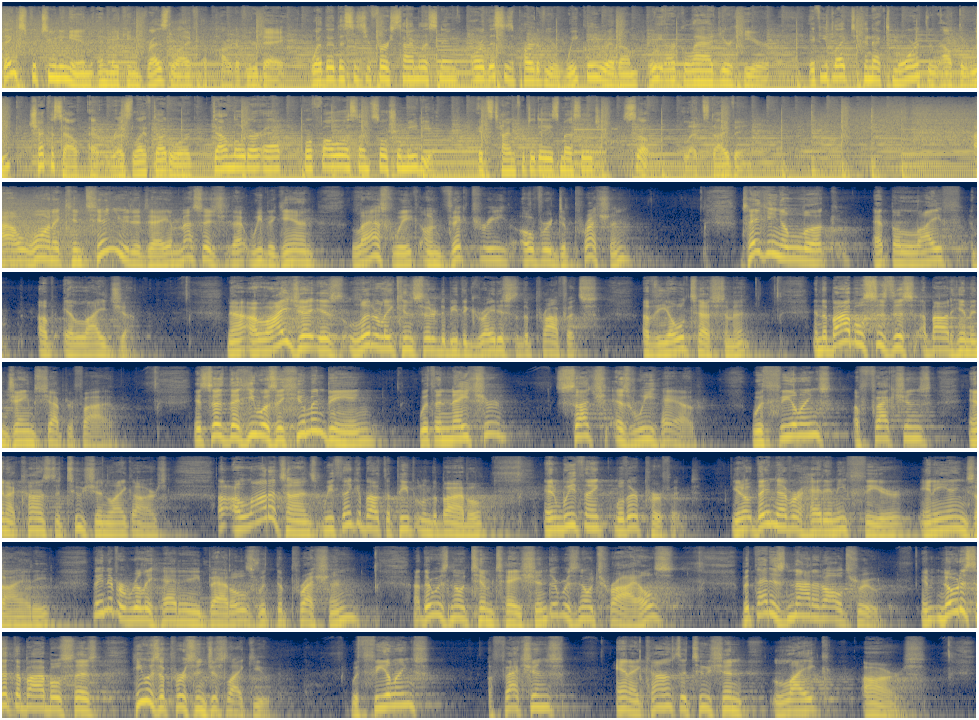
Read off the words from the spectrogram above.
Thanks for tuning in and making Res Life a part of your day. Whether this is your first time listening or this is a part of your weekly rhythm, we are glad you're here. If you'd like to connect more throughout the week, check us out at reslife.org, download our app, or follow us on social media. It's time for today's message, so let's dive in. I want to continue today a message that we began last week on victory over depression, taking a look at the life of Elijah. Now, Elijah is literally considered to be the greatest of the prophets of the Old Testament. And the Bible says this about him in James chapter 5. It says that he was a human being with a nature such as we have, with feelings, affections, and a constitution like ours. A lot of times we think about the people in the Bible and we think, well, they're perfect. You know, they never had any fear, any anxiety. They never really had any battles with depression. Uh, there was no temptation. There was no trials. But that is not at all true. And notice that the Bible says he was a person just like you, with feelings, affections, and a constitution like ours.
